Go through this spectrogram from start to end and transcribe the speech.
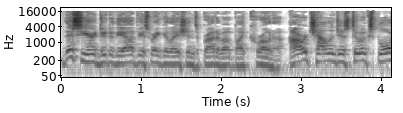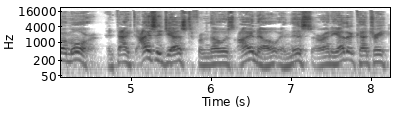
This year, due to the obvious regulations brought about by Corona, our challenge is to explore more. In fact, I suggest from those I know in this or any other country,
